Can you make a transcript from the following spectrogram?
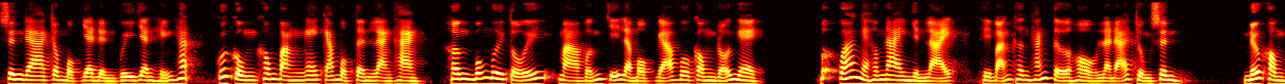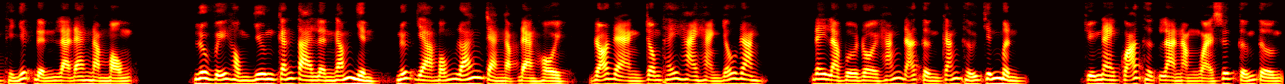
Sinh ra trong một gia đình quy danh hiển hách, cuối cùng không bằng ngay cả một tên làng thang, hơn 40 tuổi mà vẫn chỉ là một gã vô công rỗi nghề. Bất quá ngày hôm nay nhìn lại, thì bản thân hắn tựa hồ là đã trùng sinh. Nếu không thì nhất định là đang nằm mộng. Lưu Vĩ Hồng dương cánh tay lên ngắm nhìn, nước da bóng loáng tràn ngập đàn hồi, rõ ràng trông thấy hai hàng dấu răng. Đây là vừa rồi hắn đã từng cắn thử chính mình. Chuyện này quả thực là nằm ngoài sức tưởng tượng.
